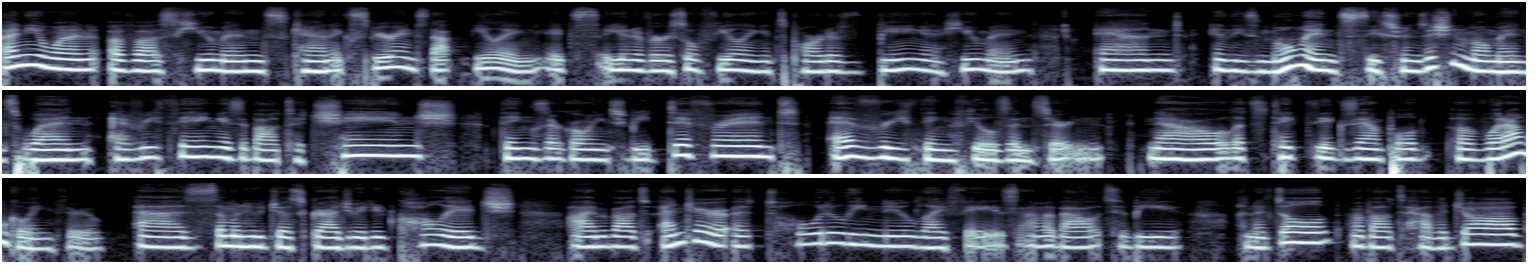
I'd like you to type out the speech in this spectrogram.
Any one of us humans can experience that feeling. It's a universal feeling, it's part of being a human. And in these moments, these transition moments when everything is about to change, things are going to be different, everything feels uncertain. Now, let's take the example of what I'm going through. As someone who just graduated college, I'm about to enter a totally new life phase. I'm about to be an adult. I'm about to have a job.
